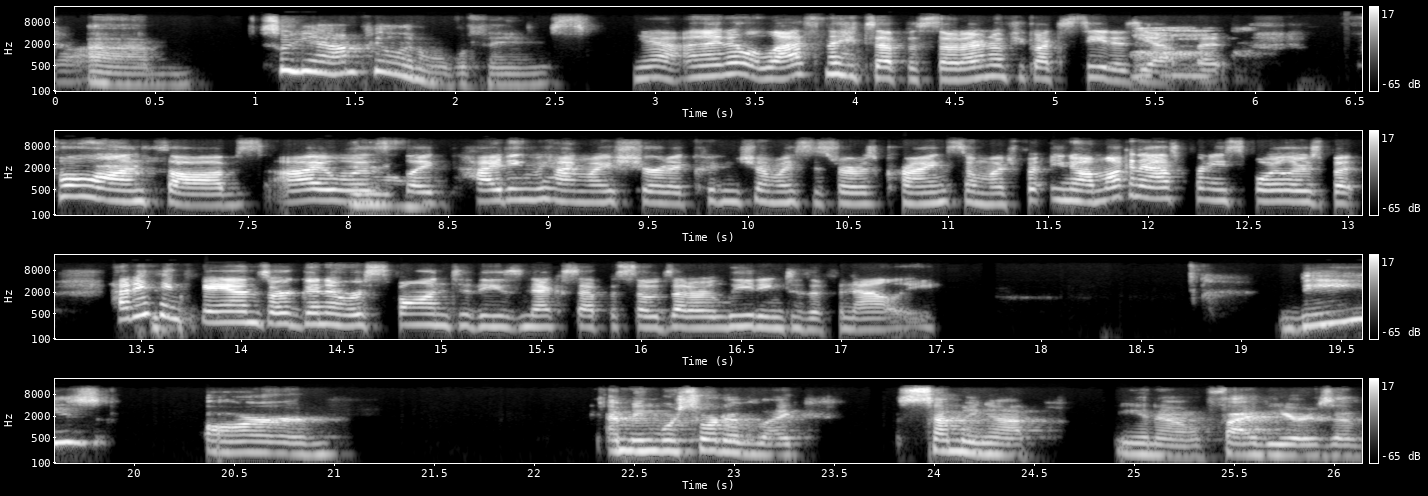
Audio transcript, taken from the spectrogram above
Wow. Um, so yeah, I'm feeling all the things. Yeah, and I know last night's episode. I don't know if you got to see it as yet, but full on sobs. I was yeah. like hiding behind my shirt. I couldn't show my sister. I was crying so much. But you know, I'm not going to ask for any spoilers. But how do you think fans are going to respond to these next episodes that are leading to the finale? These are, I mean, we're sort of like summing up, you know, five years of,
